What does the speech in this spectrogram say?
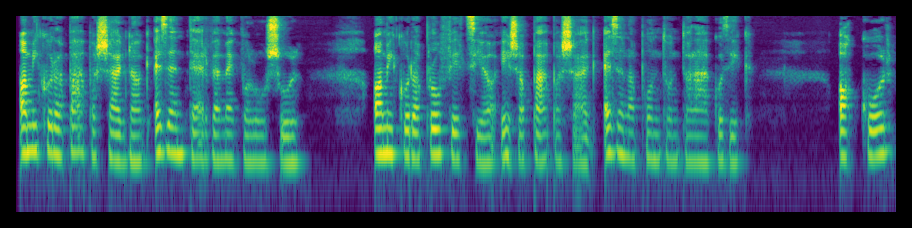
Amikor a pápaságnak ezen terve megvalósul, amikor a profécia és a pápaság ezen a ponton találkozik, akkor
